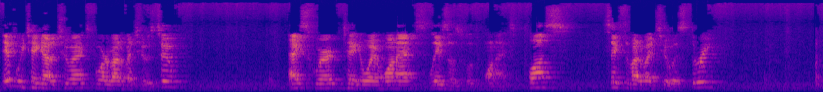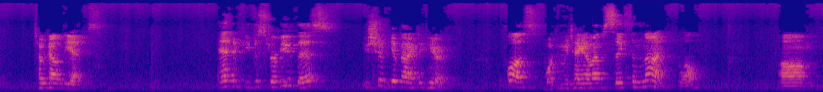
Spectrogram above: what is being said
If we take out a 2x, 4 divided by 2 is 2. x squared, take away 1x, leaves us with 1x plus. 6 divided by 2 is 3. Took out the x. And if you distribute this, you should get back to here. Plus, what can we take out of 6 and 9? Well, um,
